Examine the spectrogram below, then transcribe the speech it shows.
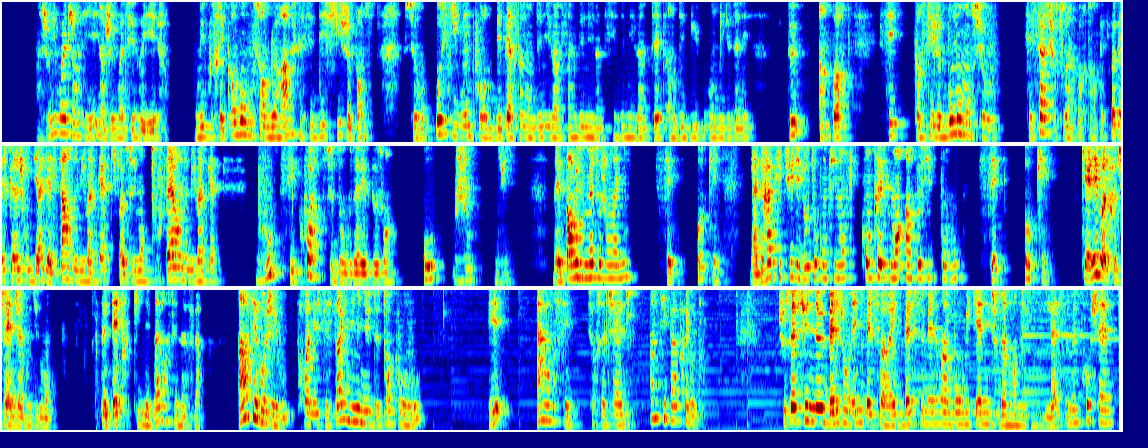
un joli mois de janvier, un joli mois de février. vous m'écouterez quand bon vous semblera, parce que ces défis, je pense, seront aussi bons pour des personnes en 2025, 2026, 2027, en début ou en milieu d'année. Peu importe. C'est quand c'est le bon moment sur vous. C'est ça surtout l'important en fait. C'est pas parce que là je vous dis ah, il y a ça en 2024 qu'il faut absolument tout faire en 2024. Vous, c'est quoi ce dont vous avez besoin aujourd'hui? Vous n'avez pas envie de vous mettre au journaling C'est OK. La gratitude et l'autocompliment, c'est complètement impossible pour vous C'est OK. Quel est votre challenge à vous du moment? Peut-être qu'il n'est pas dans ces neuf-là. Interrogez-vous, prenez ces 5-10 minutes de temps pour vous et avancez sur ce challenge un petit pas après l'autre. Je vous souhaite une belle journée, une belle soirée, une belle semaine ou un bon week-end et je vous donne rendez-vous la semaine prochaine.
